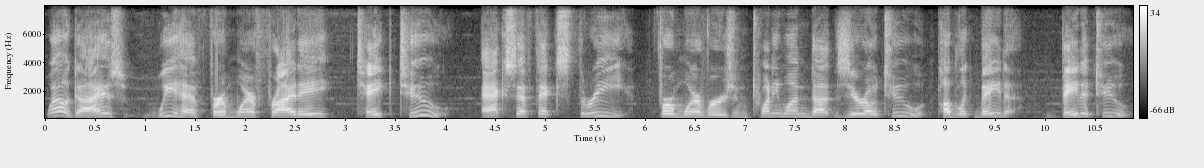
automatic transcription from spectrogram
Well, guys, we have Firmware Friday Take 2, AxeFX 3, firmware version 21.02, public beta. Beta 2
